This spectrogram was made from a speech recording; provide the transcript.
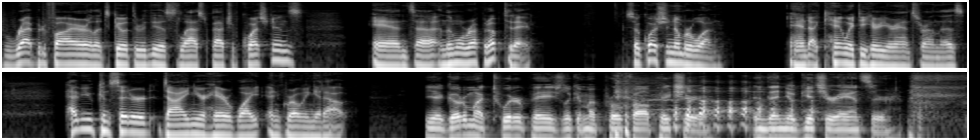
rapid fire. Let's go through this last batch of questions, and uh, and then we'll wrap it up today. So, question number one, and I can't wait to hear your answer on this. Have you considered dyeing your hair white and growing it out? Yeah, go to my Twitter page, look at my profile picture, and then you'll get your answer.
